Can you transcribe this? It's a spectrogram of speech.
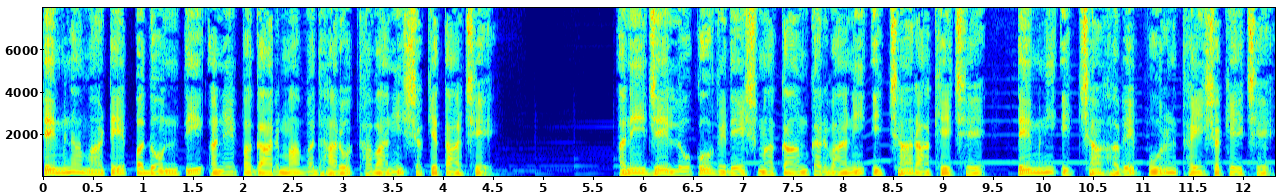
તેમના માટે પદોન્નતિ અને પગારમાં વધારો થવાની શક્યતા છે. અને જે લોકો વિદેશમાં કામ કરવાની ઈચ્છા રાખે છે, તેમની ઈચ્છા હવે પૂર્ણ થઈ શકે છે.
